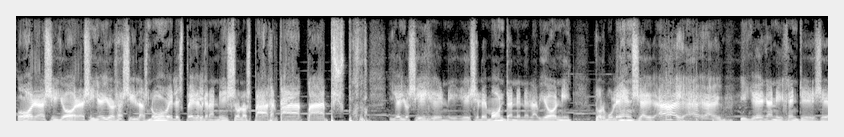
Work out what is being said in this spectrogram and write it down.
Horas y horas y ellos así, las nubes, les pega el granizo, los pájaros, y ellos siguen y, se le montan en el avión y turbulencia y, ay, ay, ay, y llegan y gente se,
